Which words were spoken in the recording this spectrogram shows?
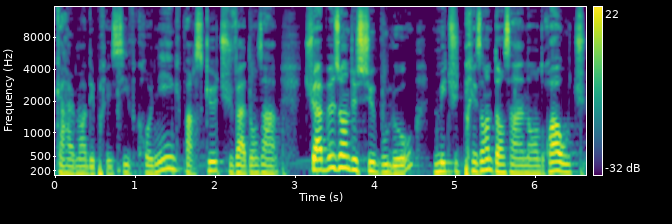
carrément dépressif chronique parce que tu vas dans un. Tu as besoin de ce boulot, mais tu te présentes dans un endroit où tu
